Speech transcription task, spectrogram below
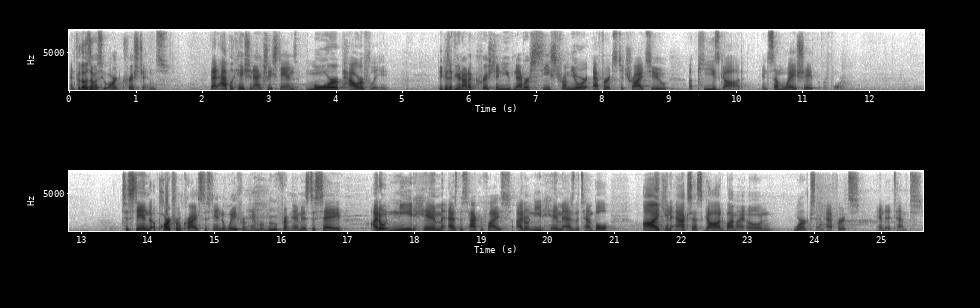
And for those of us who aren't Christians, that application actually stands more powerfully because if you're not a Christian, you've never ceased from your efforts to try to appease God in some way, shape, or form. To stand apart from Christ, to stand away from Him, removed from Him, is to say, I don't need Him as the sacrifice, I don't need Him as the temple. I can access God by my own works and efforts and attempts.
